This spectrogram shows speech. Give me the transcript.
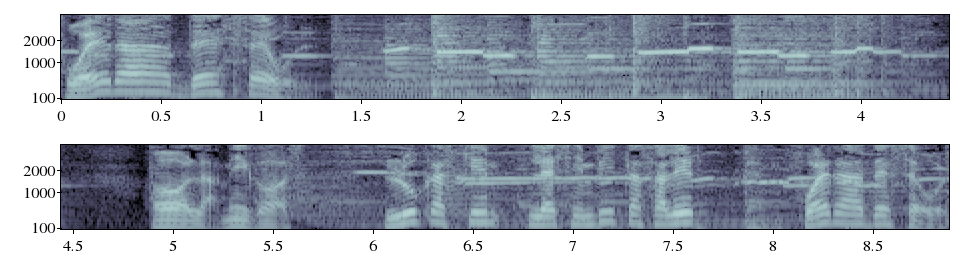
Fuera de Seúl. Hola amigos, Lucas Kim les invita a salir en Fuera de Seúl.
